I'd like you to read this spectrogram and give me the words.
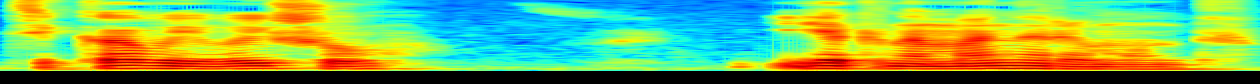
цікавий вийшов, як на мене, ремонт.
